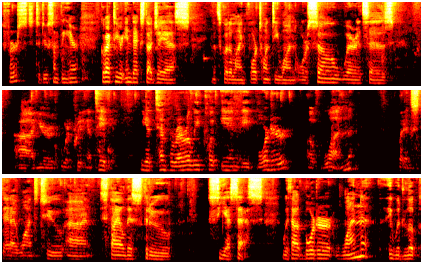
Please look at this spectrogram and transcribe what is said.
first to do something here. Go back to your index.js. Let's go to line 421 or so, where it says uh, you're, we're creating a table. We had temporarily put in a border of 1 but instead I want to uh, style this through CSS. Without border 1, it would look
